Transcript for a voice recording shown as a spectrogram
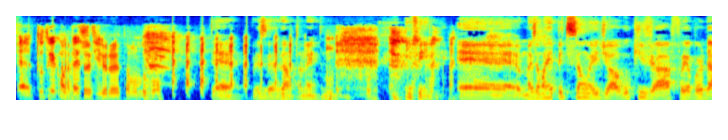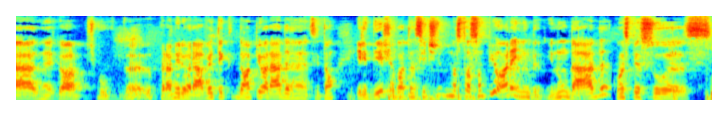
É, tudo que Ah, acontece prefiro ele tá mundo bom. É, pois é, não, também. Enfim, é, mas é uma repetição aí de algo que já foi abordado, né? Ó, tipo, para melhorar vai ter que dar uma piorada antes. Então, ele deixa a Gotham City numa situação pior ainda, inundada, com as pessoas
